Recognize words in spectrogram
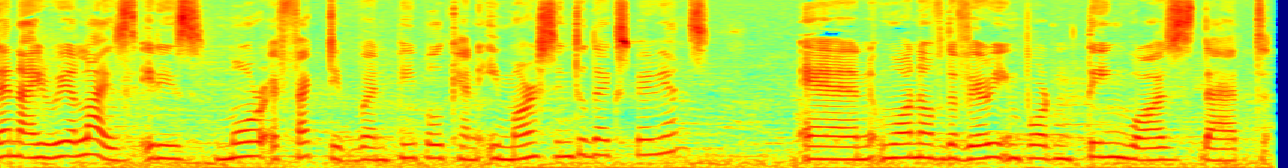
then I realized it is more effective when people can immerse into the experience. And one of the very important thing was that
